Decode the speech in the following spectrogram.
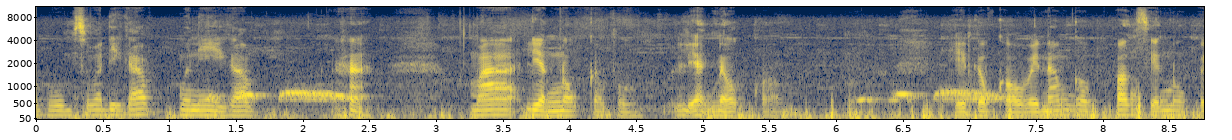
ครับผมสวัสดีครับวันนี้ครับ มาเลี้ยงนกครับผมเลี้ยงนกครับเห็ดกับเขาไปน้ำก็ฟังเสียงนกไป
